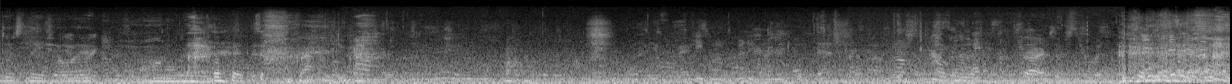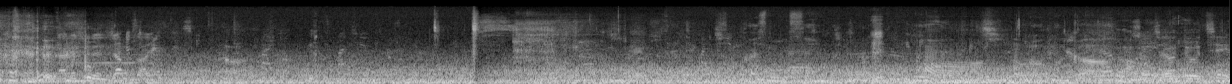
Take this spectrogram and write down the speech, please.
Thank you. Well, we just leave your ass. Keep on. I think you'll dance for about this. Sorry, so stupid. I guess you didn't jump, saw you. Oh my God! Don't do a team.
